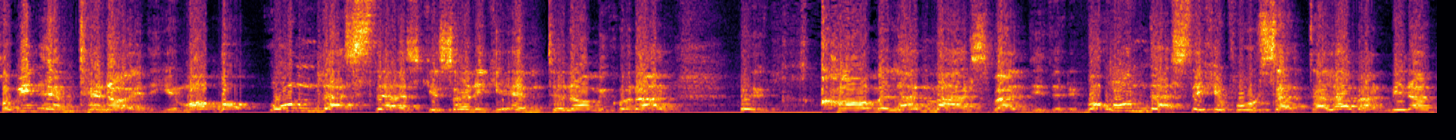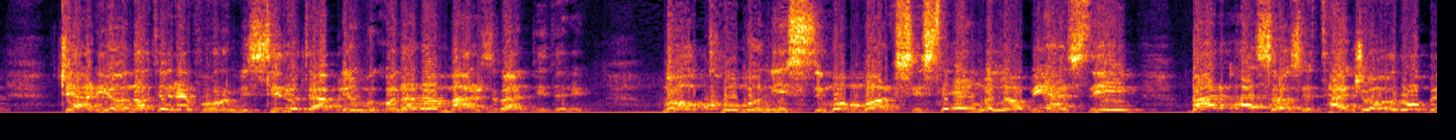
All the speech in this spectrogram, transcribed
خب این امتناع دیگه. ما با اون دسته از کسانی که امتناع می‌کنن کاملا مرزبندی داریم. با اون دسته که فرصت طلبن میرن جریانات رفرمیستی رو تبلیغ می‌کنن هم مرزبندی داریم. ما کمونیستیم ما مارکسیست انقلابی هستیم. بر اساس تجارب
